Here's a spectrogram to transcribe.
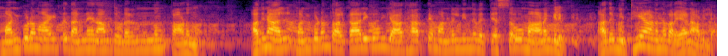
മൺകുടമായിട്ട് തന്നെ നാം തുടർന്നും കാണുന്നു. അതിനാൽ മൺകുടം താൽക്കാലികവും യാഥാർത്ഥ്യ മണ്ണിൽ നിന്ന് വ്യത്യസ്തവുമാണെങ്കിലും അത് മിഥ്യയാണെന്ന് പറയാനാവില്ല.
